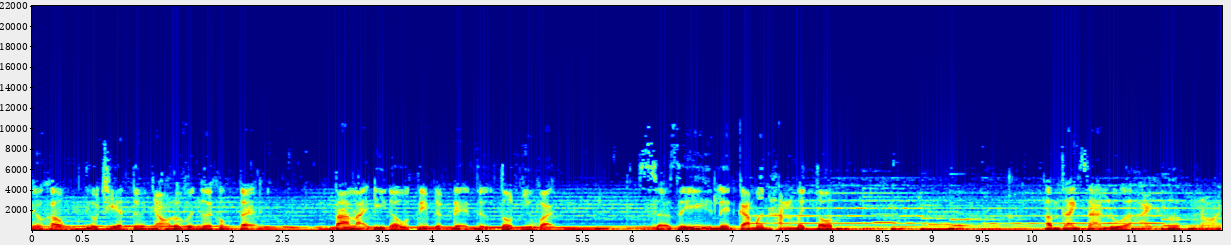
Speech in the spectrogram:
Nếu không, tiêu chiến từ nhỏ đối với người không tệ. Ta lại đi đâu tìm được đệ tử tốt như vậy? Sở dĩ lên cảm ơn hắn mới tốt. Âm thanh giả lua hài hước nói.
